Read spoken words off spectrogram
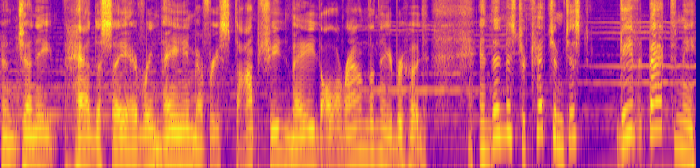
and Jenny had to say every name, every stop she'd made all around the neighborhood. And then Mr. Ketchum just gave it back to me,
